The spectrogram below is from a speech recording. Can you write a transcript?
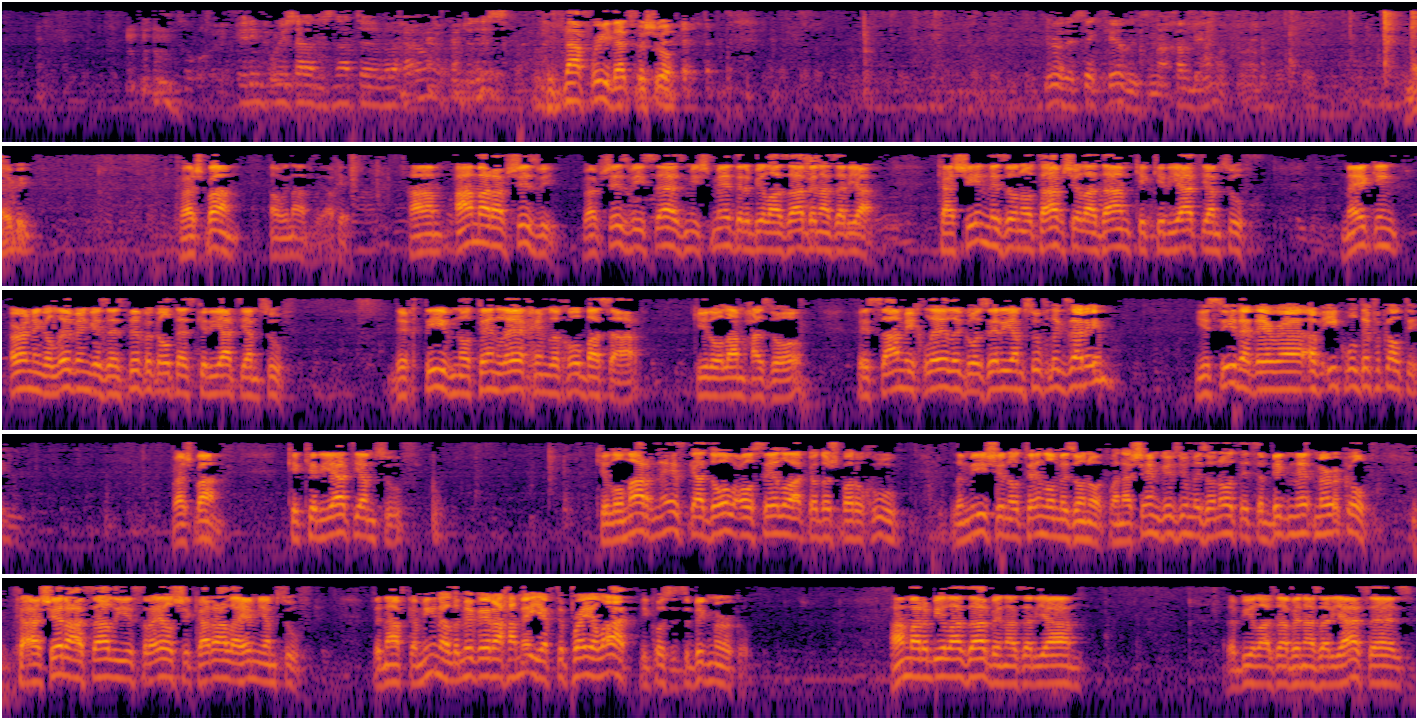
Eating free salad is not uh, beracha according to this. It's not free, that's for sure. You know, they say kale is ma'achal b'hamot. Maybe. Rashbam. Oh, not okay. Um, Amar Rav Shizvi. Rav Shizvi says, Mishmed Rabbi Lazar ben Azariah Kashin mezonotav shel adam kekiryat yamsuf. Making, earning a living is as difficult as kiryat yamsuf. Dechtiv noten lechem lechol basar, kilo lam hazo, v'samich le legozer yamsuf legzarim. You see that they're uh, of equal difficulty. Rashbam. כקריית ים סוף. כלומר, נס גדול עושה לו הקדוש ברוך הוא למי שנותן לו מזונות. When Hashem gives you מזונות, it's a big miracle. כאשר עשה לישראל שקרא להם ים סוף. ונפקא מינה למבי רחמי, you have to pray a lot because it's a big miracle. אמר רבי אלעזר בן עזריה, רבי אלעזר בן עזריה says,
